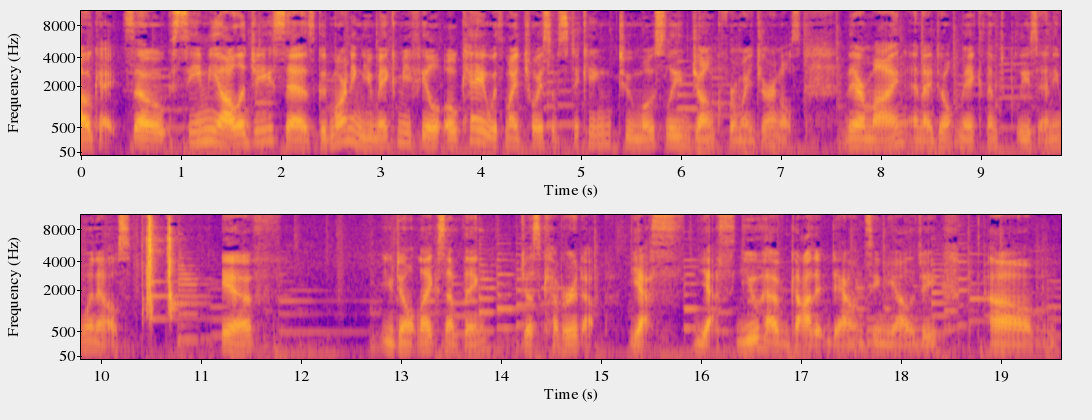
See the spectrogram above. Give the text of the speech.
Okay, so Semiology says, Good morning. You make me feel okay with my choice of sticking to mostly junk for my journals. They're mine, and I don't make them to please anyone else. If you don't like something, just cover it up. Yes, yes, you have got it down, Semiology. Um,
